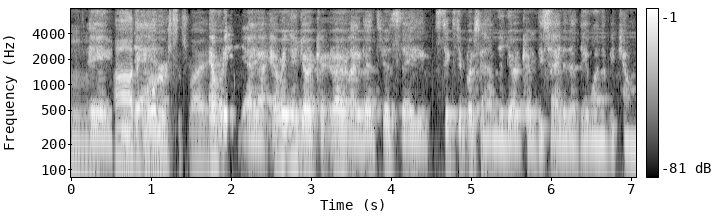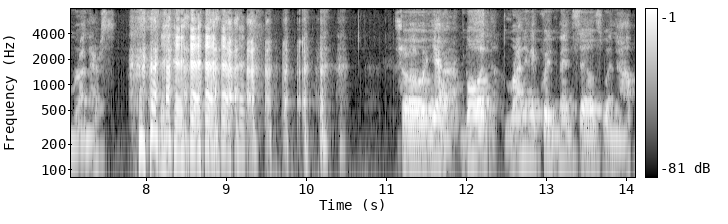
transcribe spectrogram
Mm. Uh, Ah, the borders. That's right. Every yeah, yeah, every New Yorker, or like let's just say, sixty percent of New Yorkers decided that they want to become runners. So yeah, both running equipment sales went up,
